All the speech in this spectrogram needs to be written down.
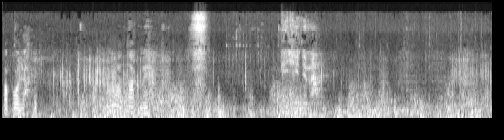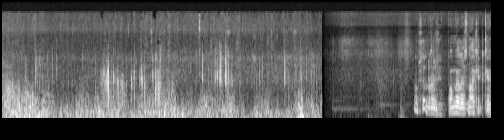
по полю. Так ми і їдемо. Ну все, друзі, помили знахідки.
